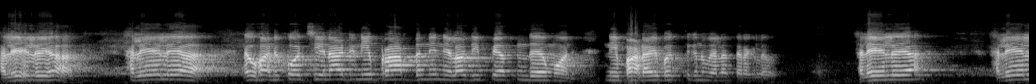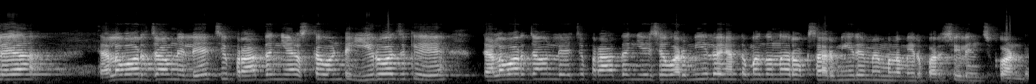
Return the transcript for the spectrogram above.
హలేలుయా హలేలుయా నువ్వు అనుకోవచ్చు ఈనాటి నీ ప్రార్థన నిన్ను ఎలా తిప్పేస్తుందేమో అని. నీ బడాయి భక్తికి నువ్వు ఎలా తిరగలేవు. హలేలుయా హలేలుయా తెల్లవారుజామున లేచి ప్రార్థన చేస్తావంటే ఈ రోజుకి తెల్లవారుజామున లేచి ప్రార్థన చేసేవారు. మీలో ఎంతమంది ఉన్నారు ఒకసారి మీరే మిమ్మల్ని మీరు పరిశీలించుకోండి.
